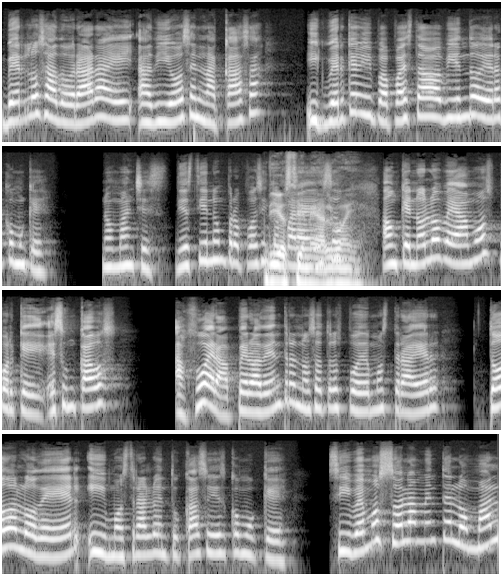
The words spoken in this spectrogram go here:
verlos adorar a, e, a Dios en la casa y ver que mi papá estaba viendo, era como que, no manches, Dios tiene un propósito para eso. Aunque no lo veamos porque es un caos afuera, pero adentro nosotros podemos traer todo lo de Él y mostrarlo en tu casa. Y es como que si vemos solamente lo malo,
